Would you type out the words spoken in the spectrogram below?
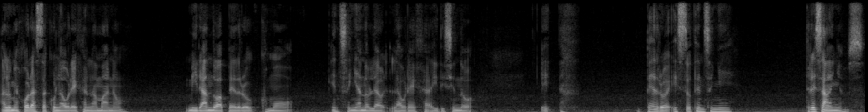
a lo mejor hasta con la oreja en la mano, mirando a Pedro como enseñándole la, oreja y diciendo, eh, Pedro, esto te enseñé tres años.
